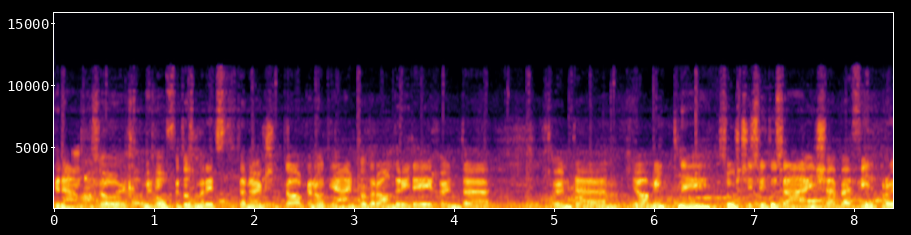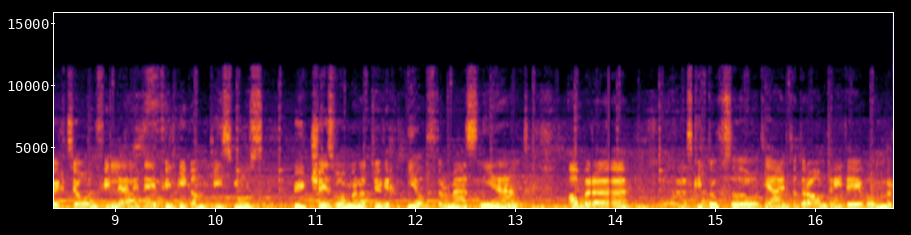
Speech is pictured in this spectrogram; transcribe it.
Genau, also ich, wir hoffen, dass wir jetzt in den nächsten Tagen noch die eine oder andere Idee können, äh, können, äh, ja, mitnehmen Sonst ist wie du sagst, eben viel Projektion, viel LED, viel Gigantismus, Budgets, die man natürlich nie auf der Messe nie hat. Aber äh, es gibt doch so die eine oder andere Idee, wo man,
